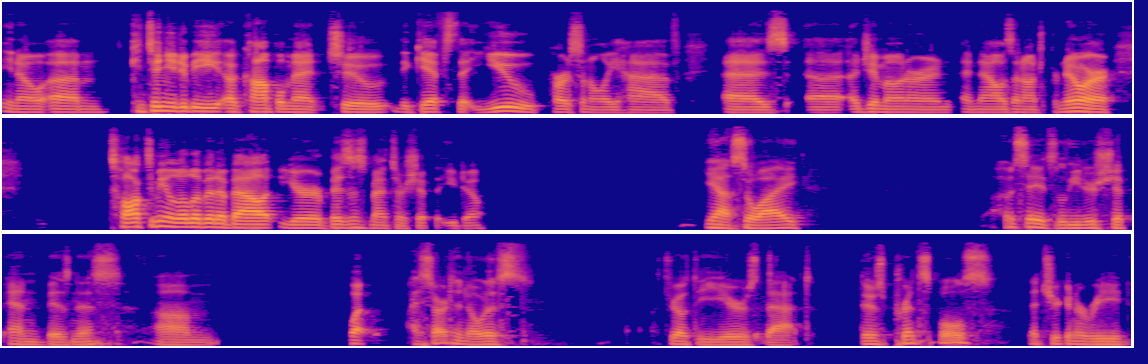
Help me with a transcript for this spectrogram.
you know um, continue to be a complement to the gifts that you personally have as uh, a gym owner and, and now as an entrepreneur. Talk to me a little bit about your business mentorship that you do. Yeah so i i would say it's leadership and business um, but i start to notice throughout the years that there's principles that you're going to read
